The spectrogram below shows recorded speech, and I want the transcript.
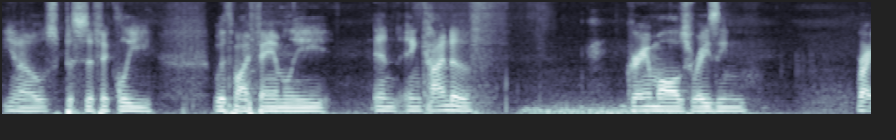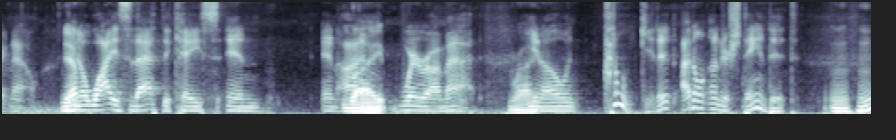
you know, specifically with my family and and kind of grandma's raising right now. Yep. You know, why is that the case and and Right. I'm where I'm at. Right. You know, and I don't get it. I don't understand it. Mm-hmm.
